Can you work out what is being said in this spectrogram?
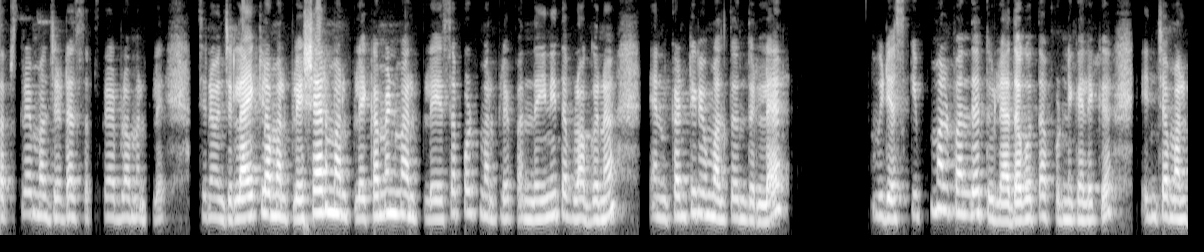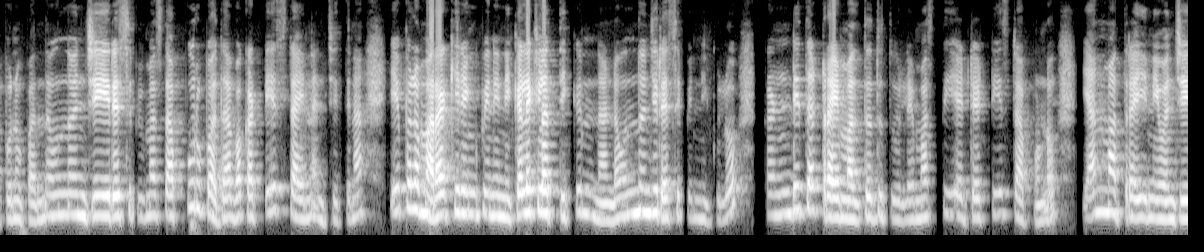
ಸಬ್ಸ್ಕ್ರೈಬ್ ಮಲ್ಜೆಡ ಸಬ್ಸ್ಕ್ರೈಬ್ ಲ ಮಲ್ಪಲೆ ಅಂಚಿನ ಒಂಜಿ ಲೈಕ್ ಲ ಮಲ್ಪಲೆ ಶೇರ್ ಮಲ್ಪಲೆ ಕಮೆಂಟ್ ಪ್ಲೇ ಸಪೋರ್ಟ್ ಮಲ್ಪಲೆ ಪಂದ ಇನ್ನಿತ ಬ್ಲಾಗ್ನ ಏನು ಕಂಟಿನ್ಯೂ ಮಲ್ತೊಂದುಲ್ಲೆ. ವಿಡಿಯೋ ಸ್ಕಿಪ್ ಮಲ್ಪಂದೆ ತುಲೆ. ಅದ ಗೊತ್ತಾಪುಣ್ಣಿ ನಿಕಲೆಗ್ ಇಂಚ ಮಲ್ಪುನು ಪಂದ. ಉಂದೊಂಜಿ ರೆಸಿಪಿ ಮಸ್ತ್ ಅಪೂರ್ವದ ಬೊಕ ಟೇಸ್ಟ್ ಆಯ್ನ ಅಂಚಿತ್ತಿನ. ಏಪಲ ಕಿರಿಂಗ್ ಪಿನಿ? ನಿಕಲೆಗ್ಲ ತಿಕ್ಕುಂಡು ಉಂದೊಂಜಿ ರೆಸಿಪಿ ನಿಗುಲು ಖಂಡಿತ ಟ್ರೈ ಮಲ್ತದ್ದು ತೂಲೆ. ಮಸ್ತ್ ಎಡ್ಡೆ ಟೇಸ್ಟ್ ಆಪುಂಡು. ಯಾನ್ ಮಾತ್ರ ಇನಿ ಒಂಜಿ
